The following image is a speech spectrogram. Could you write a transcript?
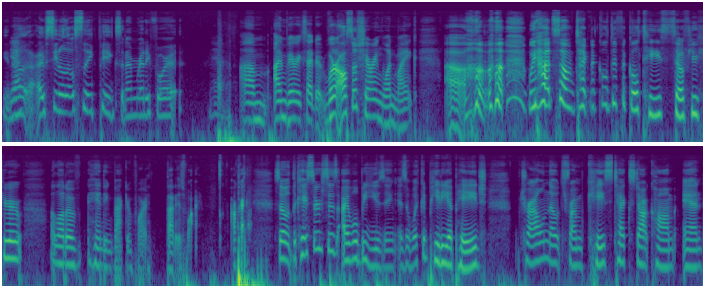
You know, Yeah. I've seen a little sneak peeks and I'm ready for it. Yeah. Um, I'm very excited. We're also sharing one mic. Uh, we had some technical difficulties, so if you hear a lot of handing back and forth, that is why. Okay. So the case sources I will be using is a Wikipedia page, trial notes from casetext.com, and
